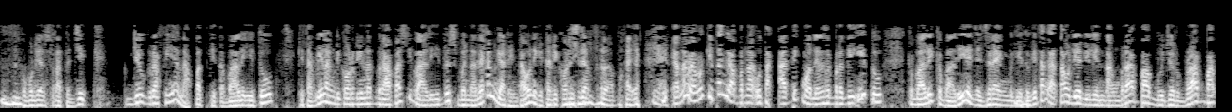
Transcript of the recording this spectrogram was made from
Mm-hmm. Kemudian strategik, geografinya dapat. Kita Bali itu kita bilang di koordinat berapa sih? Bali itu sebenarnya kan nggak ada yang tahu nih kita di koordinat berapa ya. Yeah. karena memang kita nggak pernah utak atik model seperti itu. Ke Bali ke Bali aja jreng begitu. Kita nggak tahu dia di lintang berapa bujur berapa.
